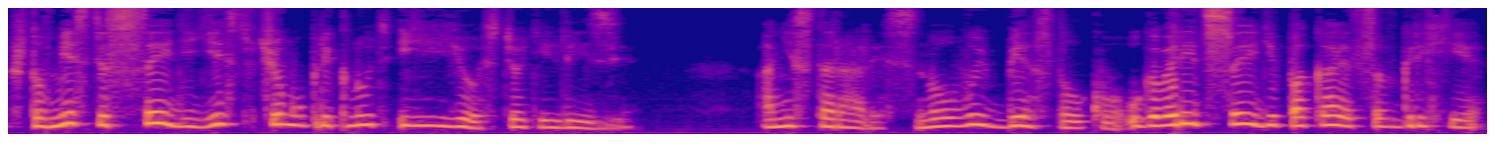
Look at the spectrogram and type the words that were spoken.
что вместе с Сейди есть в чем упрекнуть и ее с тетей Лизи. Они старались, но, увы, без толку, уговорить Сейди покаяться в грехе,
